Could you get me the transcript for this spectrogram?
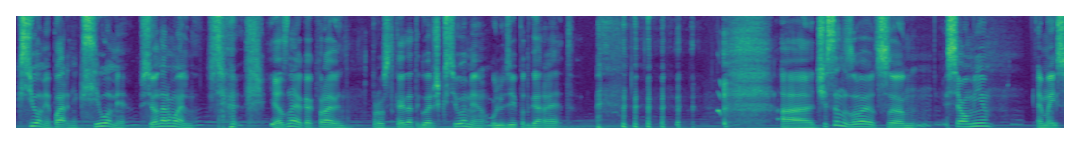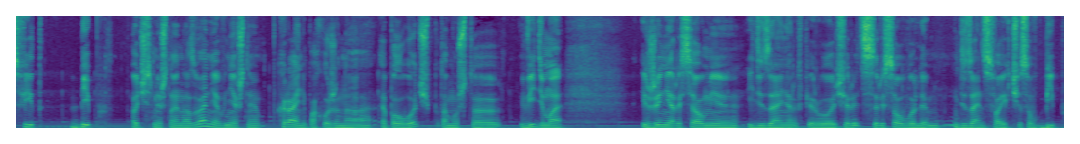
Xiaomi, парни, Xiaomi, все нормально. Я знаю, как правильно. Просто когда ты говоришь Xiaomi, у людей подгорает. А часы называются Xiaomi Amazfit Bip. Очень смешное название, внешне крайне похоже на Apple Watch, потому что, видимо, инженеры Xiaomi и дизайнеры в первую очередь срисовывали дизайн своих часов Bip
